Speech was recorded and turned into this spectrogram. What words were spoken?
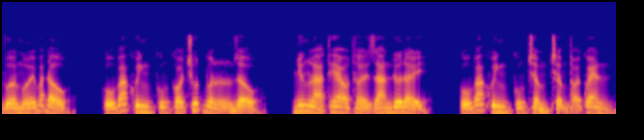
Vừa mới bắt đầu, cố bác huynh cũng có chút buồn rầu, nhưng là theo thời gian đưa đẩy, cố bác huynh cũng chậm chậm thói quen,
